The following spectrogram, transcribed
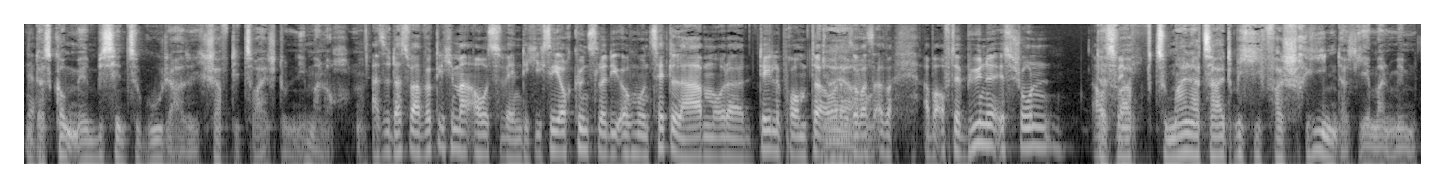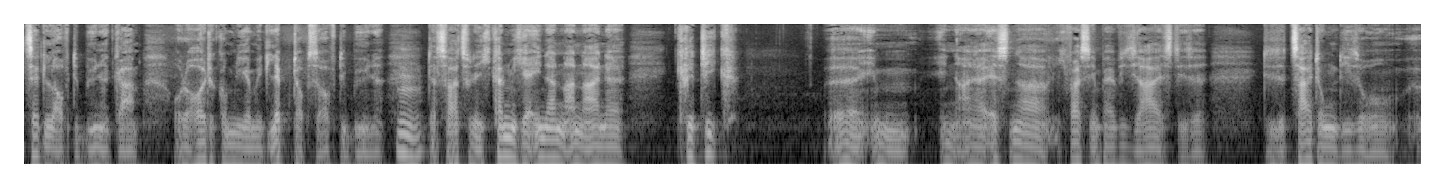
Und Ja. das kommt mir ein bisschen zugute. Also ich schaffe die zwei Stunden immer noch. Ne? Also das war wirklich immer auswendig. Ich sehe auch Künstler, die irgendwo einen Zettel haben oder Teleprompter Ja, oder ja. sowas. Aber, aber auf der Bühne ist schon Das war zu meiner Zeit richtig verschrien, dass jemand mit einem Zettel auf die Bühne kam. Oder heute kommen die ja mit Laptops auf die Bühne. Mhm. Das war zu Ich kann mich erinnern an eine Kritik äh, im, in einer Essener, ich weiß nicht mehr, wie sie heißt, diese, diese Zeitung, die so äh,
